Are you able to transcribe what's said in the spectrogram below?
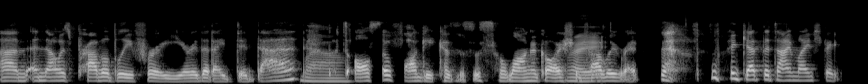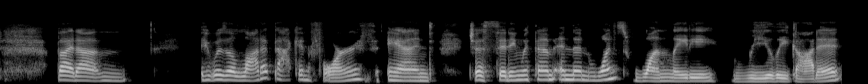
Um, and that was probably for a year that I did that. Wow. But it's also foggy because this is so long ago. I should right. probably write down, get the timeline straight. But um, it was a lot of back and forth and just sitting with them. And then once one lady really got it,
